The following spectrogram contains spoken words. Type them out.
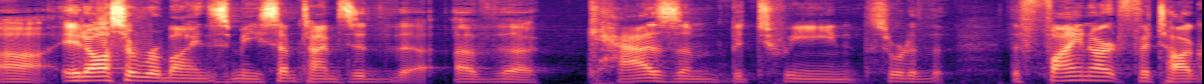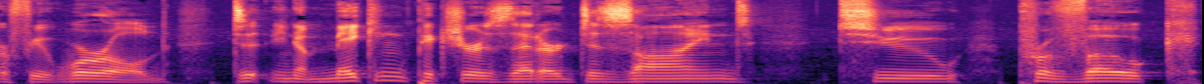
Uh, it also reminds me sometimes of the of the chasm between sort of the, the fine art photography world, you know, making pictures that are designed to provoke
